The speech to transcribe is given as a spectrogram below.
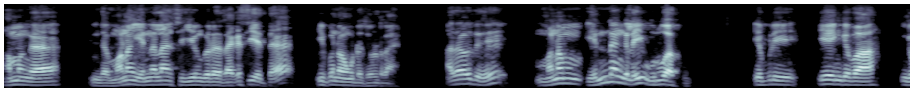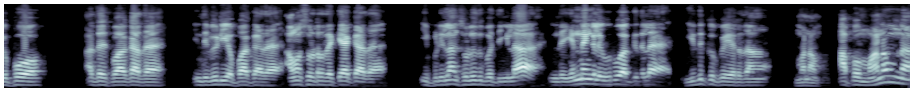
ஆமாங்க. இந்த மனம் என்னெல்லாம் செய்யுங்கிற ரகசியத்தை இப்போ நான் உங்கள்கிட்ட சொல்கிறேன் அதாவது மனம் எண்ணங்களை உருவாக்கும். எப்படி? ஏ இங்கே வா இங்கே போ அதை பார்க்காத. இந்த வீடியோ பார்க்காத அவன் சொல்றதை கேட்காத. இப்படிலாம் சொல்லுது பார்த்தீங்களா இந்த எண்ணங்களை உருவாக்குதுல இதுக்கு பேர் தான் மனம். அப்போ மனம்னா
